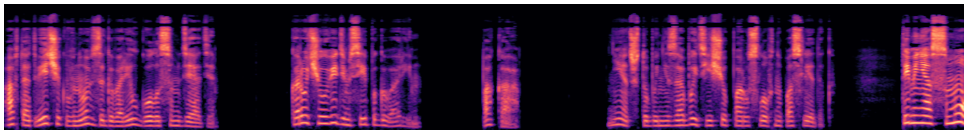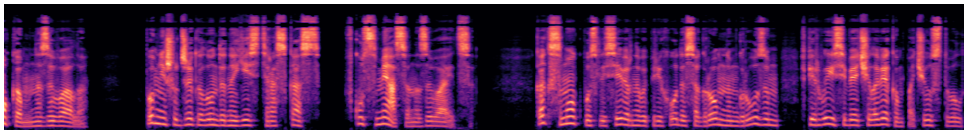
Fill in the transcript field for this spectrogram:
Автоответчик вновь заговорил голосом дяди. «Короче, увидимся и поговорим. Пока». Нет, чтобы не забыть еще пару слов напоследок. Ты меня смоком называла. Помнишь, у Джека Лондона есть рассказ «Вкус мяса» называется. Как смог после северного перехода с огромным грузом впервые себя человеком почувствовал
